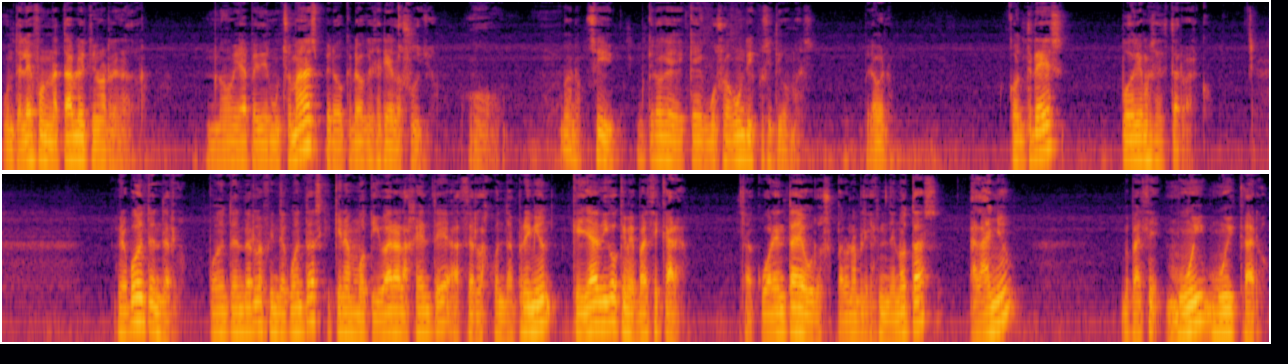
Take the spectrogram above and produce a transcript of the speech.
un teléfono, una tablet y un ordenador. No voy a pedir mucho más, pero creo que sería lo suyo. O, bueno, sí, creo que, que uso algún dispositivo más. Pero bueno, con tres podríamos aceptar barco. Pero puedo entenderlo. Puedo entenderlo a fin de cuentas que quieran motivar a la gente a hacer las cuentas premium, que ya digo que me parece cara. O sea, 40 euros para una aplicación de notas al año me parece muy, muy caro.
